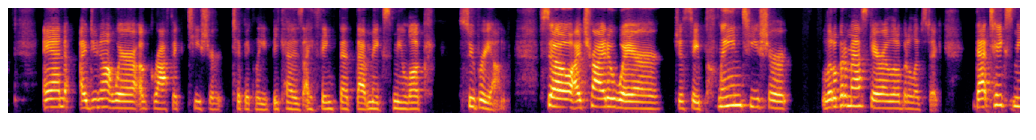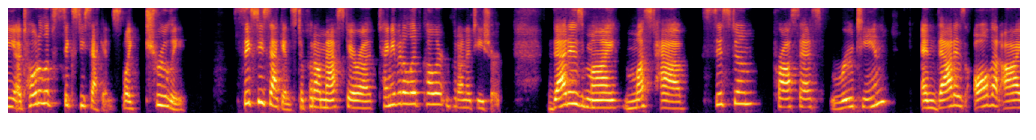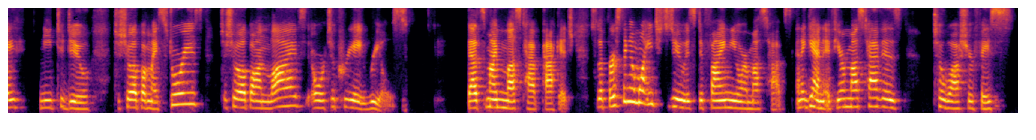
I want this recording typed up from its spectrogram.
and I do not wear a graphic t shirt typically because I think that that makes me look super young. So, I try to wear just a plain t shirt, a little bit of mascara, a little bit of lipstick. That takes me a total of 60 seconds, like truly 60 seconds to put on mascara, tiny bit of lip color, and put on a t shirt. That is my must have system, process, routine. And that is all that I need to do to show up on my stories, to show up on lives, or to create reels. That's my must have package. So, the first thing I want you to do is define your must haves. And again, if your must have is to wash your face,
